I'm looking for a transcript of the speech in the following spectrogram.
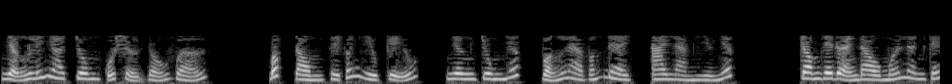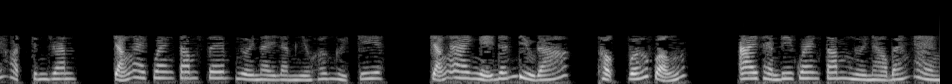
Những lý do chung của sự đổ vỡ. Bất đồng thì có nhiều kiểu, nhưng chung nhất vẫn là vấn đề ai làm nhiều nhất. Trong giai đoạn đầu mới lên kế hoạch kinh doanh, chẳng ai quan tâm xem người này làm nhiều hơn người kia, chẳng ai nghĩ đến điều đó, thật vớ vẩn. Ai thèm đi quan tâm người nào bán hàng,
